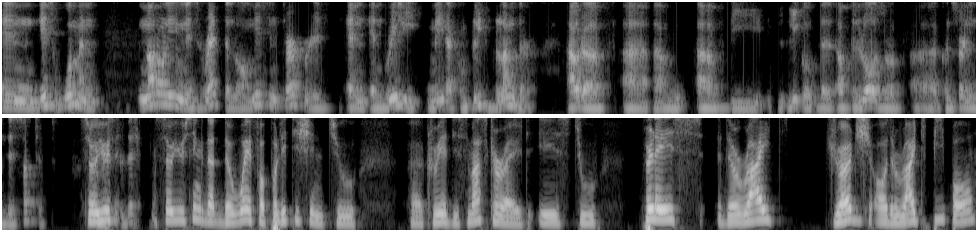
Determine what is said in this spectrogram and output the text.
And this woman not only misread the law, misinterpreted and, and really made a complete blunder out of um, of the legal the, of the laws of uh, concerning this subject. So you th- so you think that the way for politicians to uh, create this masquerade is to place the right judge or the right people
